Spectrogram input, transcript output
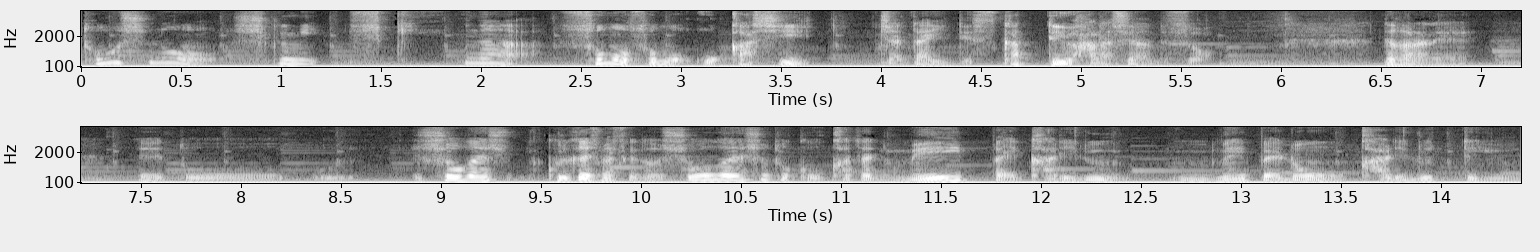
投資の仕組みスキームがそもそもおかしいじゃないですかっていう話なんですよ。だからねえっ、ー、と障害繰り返しますけど障害所得を方に目いっぱい借りる目いっぱいローンを借りるっていう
